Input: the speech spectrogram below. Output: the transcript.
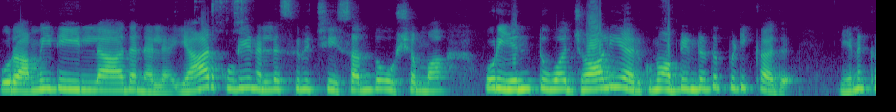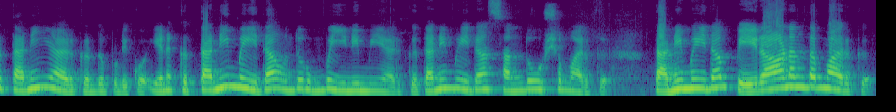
ஒரு அமைதி இல்லாத நிலை. யார் கூடயும் நல்ல சிரிச்சு சந்தோஷமாக ஒரு எந்துவாக ஜாலியாக இருக்கணும் அப்படின்றது பிடிக்காது. எனக்கு தனியாக இருக்கிறது பிடிக்கும். எனக்கு தனிமை தான் வந்து ரொம்ப இனிமையாக இருக்குது தனிமை தான் சந்தோஷமாக இருக்குது தனிமை தான் பேரானந்தமாக இருக்குது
